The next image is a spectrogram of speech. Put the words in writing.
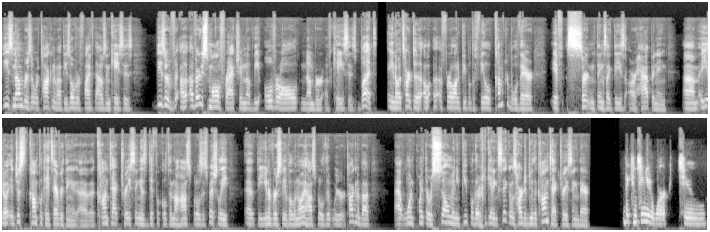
these numbers that we're talking about, these over 5,000 cases, these are a, very small fraction of the overall number of cases. But you know, it's hard to for a lot of people to feel comfortable there if certain things like these are happening. Um, you know, it just complicates everything. Uh, the contact tracing is difficult in the hospitals, especially at the University of Illinois hospital that we were talking about. At one point, there were so many people that were getting sick; it was hard to do the contact tracing there. They continue to work to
